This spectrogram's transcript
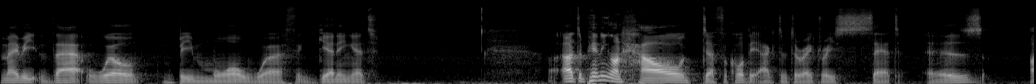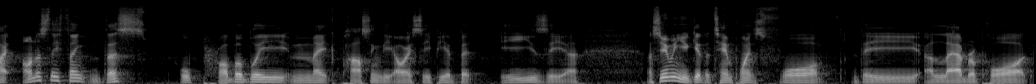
maybe that will be more worth getting it. Uh, depending on how difficult the Active Directory set is, I honestly think this will probably make passing the OSCP a bit easier. Assuming you get the 10 points for the lab report,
